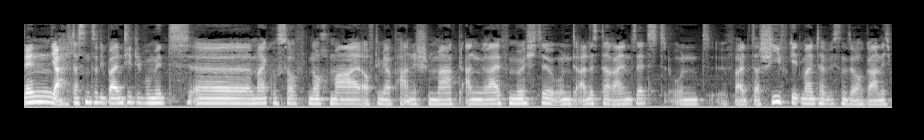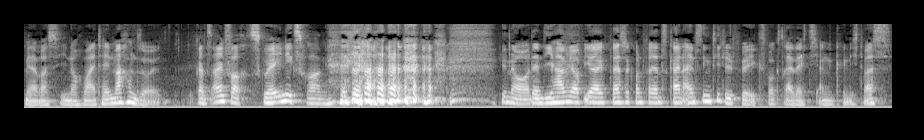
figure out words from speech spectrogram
Denn ja, das sind so die beiden Titel, womit äh, Microsoft nochmal auf dem japanischen Markt angreifen möchte und alles da reinsetzt. Und falls das schief geht, meint er, wissen sie auch gar nicht mehr, was sie noch weiterhin machen sollen. Ganz einfach, Square Enix fragen. Genau, denn die haben ja auf ihrer Pressekonferenz keinen einzigen Titel für Xbox 360 angekündigt, was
